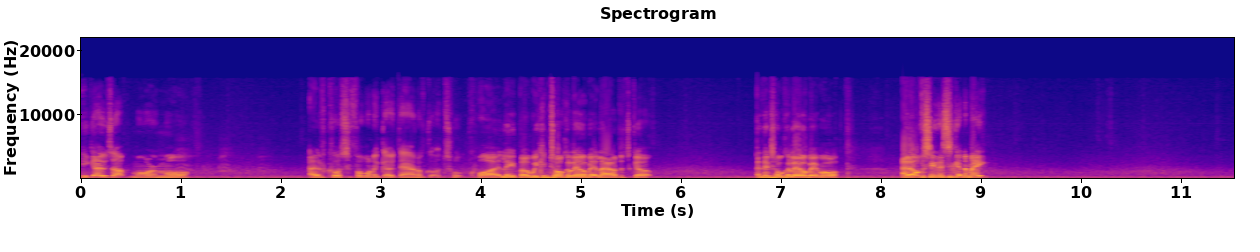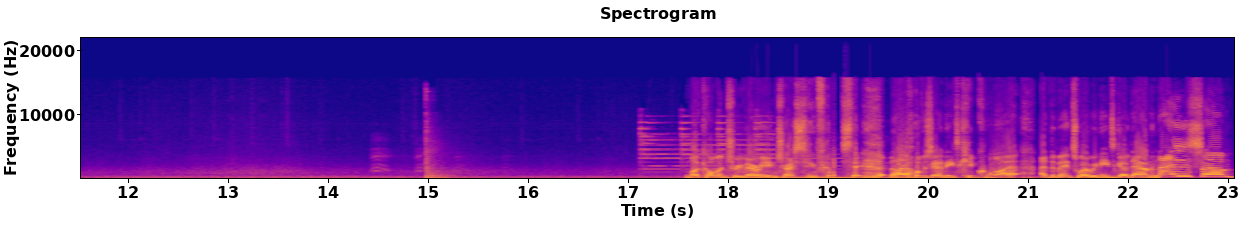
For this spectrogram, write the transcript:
he goes up more and more. And of course, if I want to go down, I've got to talk quietly. But we can talk a little bit louder to go up. And then talk a little bit more. And obviously, this is going to make... My commentary very interesting. obviously, I need to keep quiet at the bits where we need to go down, and that is um,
